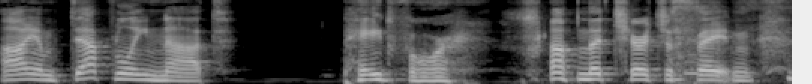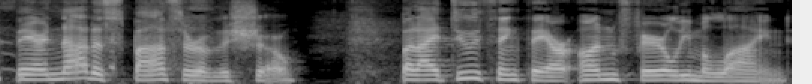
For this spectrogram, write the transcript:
I am definitely not paid for from the Church of Satan. They are not a sponsor of the show, but I do think they are unfairly maligned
